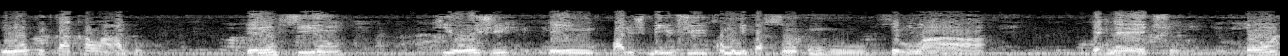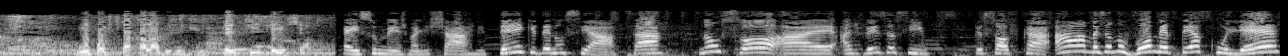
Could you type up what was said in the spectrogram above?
e não ficar calado. Denunciam que hoje tem vários meios de comunicação como celular, internet. Então, não pode ficar calado hoje em dia, tem que denunciar. É isso mesmo, Alixarne. Tem que denunciar, tá? Não só, é, às vezes assim, o pessoal fica, ah, mas eu não vou meter a colher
